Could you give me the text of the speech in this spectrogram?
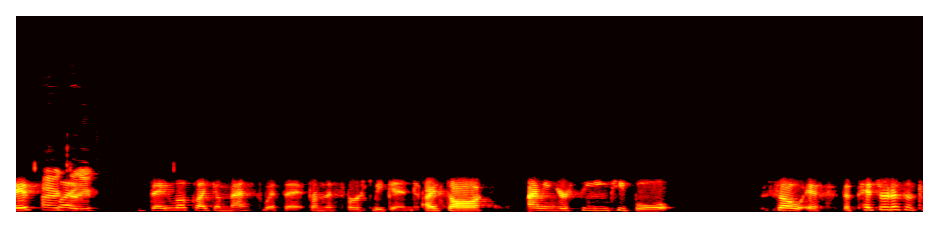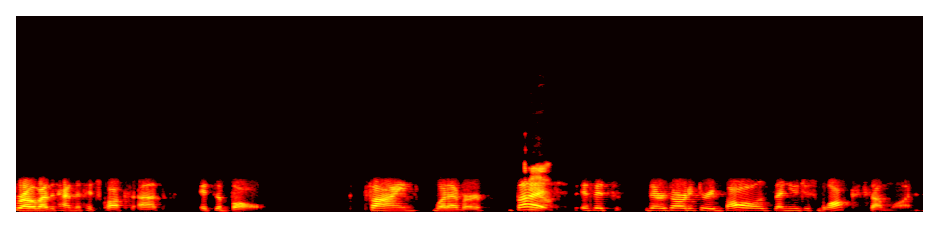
it's I like agree. They look like a mess with it from this first weekend. I saw, I mean, you're seeing people. So if the pitcher doesn't throw by the time the pitch clock's up, it's a ball. Fine, whatever. But Yeah. if it's there's already three balls, then you just walk someone.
